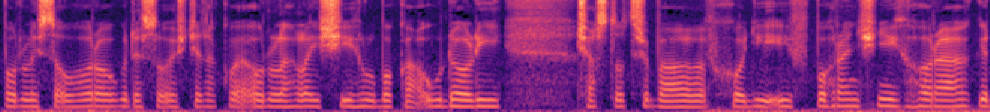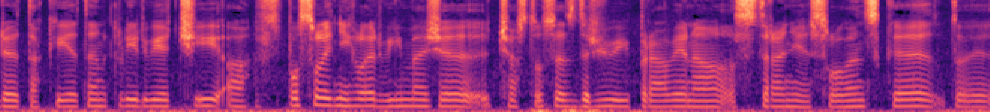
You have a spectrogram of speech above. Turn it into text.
pod Lisou horou, kde jsou ještě takové odlehlejší hluboká údolí. Často třeba chodí i v pohraničních horách, kde taky je ten klid větší a z posledních let víme, že často se zdržují právě na straně slovenské, to je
